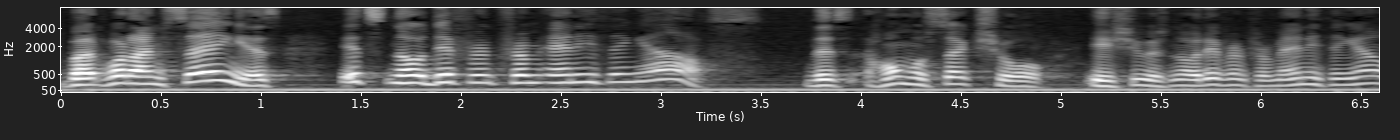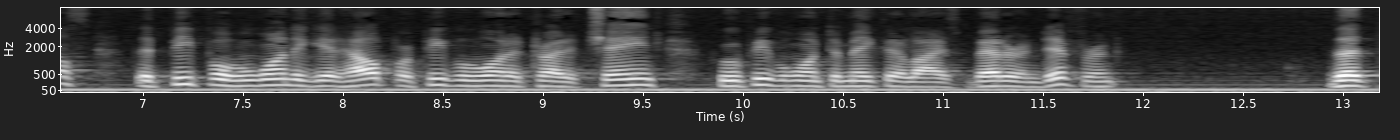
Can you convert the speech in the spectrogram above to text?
But what I'm saying is, it's no different from anything else this homosexual issue is no different from anything else that people who want to get help or people who want to try to change, who people want to make their lives better and different, that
